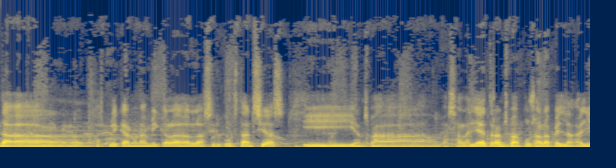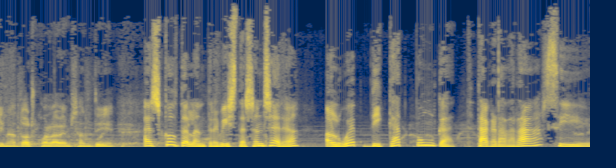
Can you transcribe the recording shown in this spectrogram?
de, explicant una mica la, les circumstàncies i ens va passar la lletra, ens va posar la pell de gallina a tots quan la vam sentir Escolta l'entrevista sencera al web dicat.cat. T'agradarà si...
